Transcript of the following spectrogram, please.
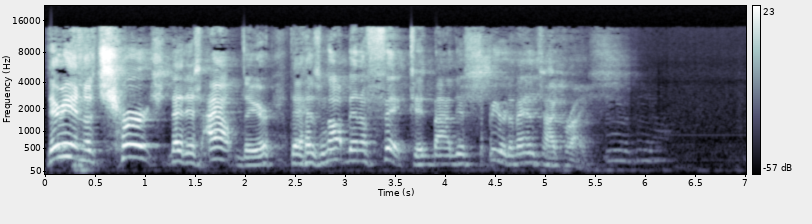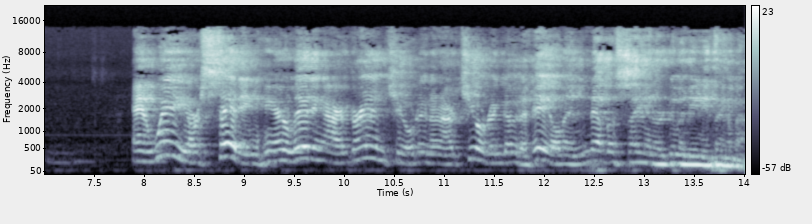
There isn't a church that is out there that has not been affected by this spirit of Antichrist. And we are sitting here letting our grandchildren and our children go to hell and never saying or doing anything about it.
